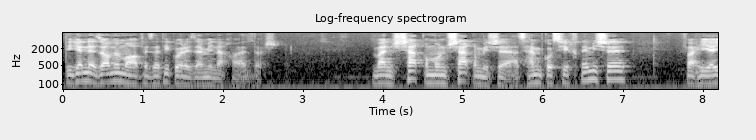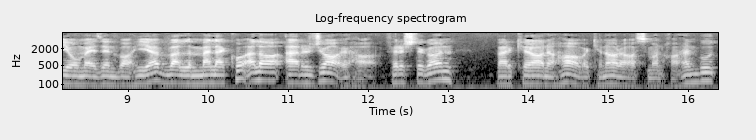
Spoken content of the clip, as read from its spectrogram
دیگه نظام محافظتی کره زمین نخواهد داشت. شق منشق میشه از هم گسیخته میشه. فهیه یوم ازن واهیه و الملکو علا ارجائها. فرشتگان بر کرانه ها و کنار آسمان خواهند بود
